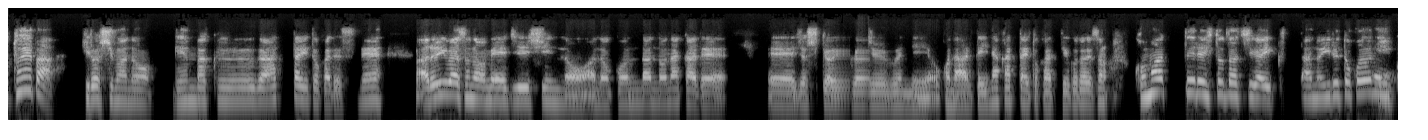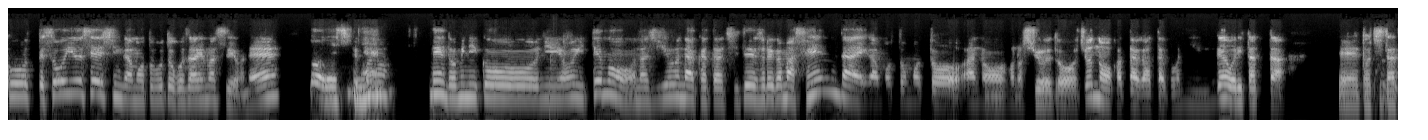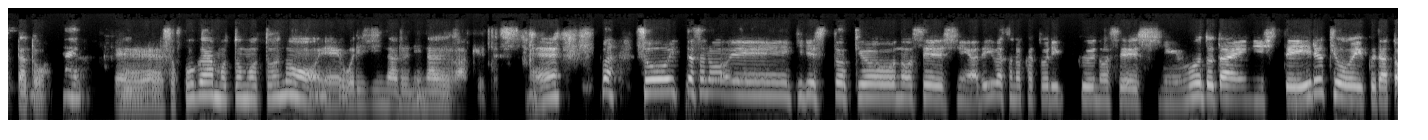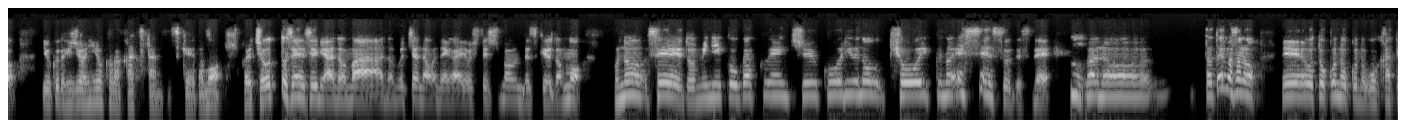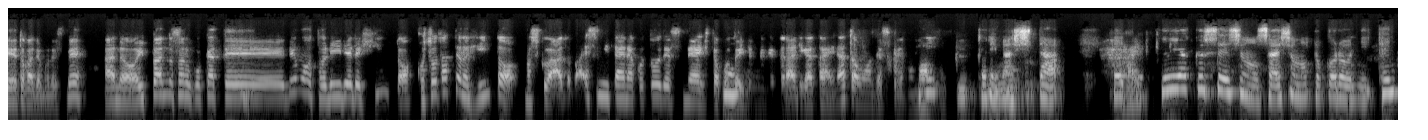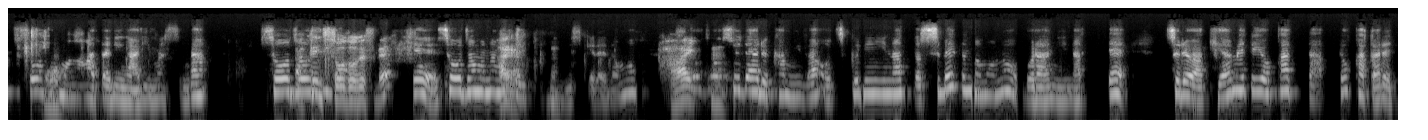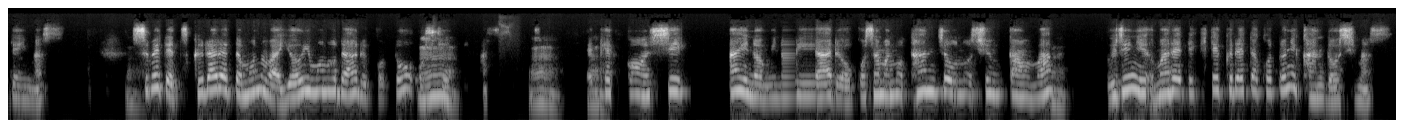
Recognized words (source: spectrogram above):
例えば広島の原爆があったりとかですね、あるいはその明治維新のあの混乱の中で、えー、女子教育が十分に行われていなかったりとかっていうことで、その困ってる人たちが行く、あの、いるところに行こうって、そういう精神がもともとございますよね。そうですね。ね、ドミニコにおいても同じような形で、それがまあ仙台がもともと、あの、この修道所の方々5人が降り立った、えー、土地だったと。はい。えー、そこがもともとの、えー、オリジナルになるわけですね。まあ、そういったその、えー、キリスト教の精神、あるいはそのカトリックの精神を土台にしている教育だということ非常によく分かってたんですけれども、これちょっと先生にあの、まあ、あの、無茶なお願いをしてしまうんですけれども、この聖ドミニコ学園中高流の教育のエッセンスをですね、うん、あの、例えばその、えー、男の子のご家庭とかでもですね、あの、一般のそのご家庭でも取り入れるヒント、子育てのヒント、もしくはアドバイスみたいなことをですね、一言いただけたらありがたいなと思うんですけれども。わ、はい、かりました。えー、はい、旧約聖書の最初のところに天地創造物語がありますが、創造天地創造ですね。で、創造物語なんですけれども、はい、創造主である神がお作りになったすべてのものをご覧になって、それは極めて良かったと書かれています。すべて作られたものは良いものであることを教えています。うんうん、結婚し、愛の実りであるお子様の誕生の瞬間は、無事に生まれてきてくれたことに感動します。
